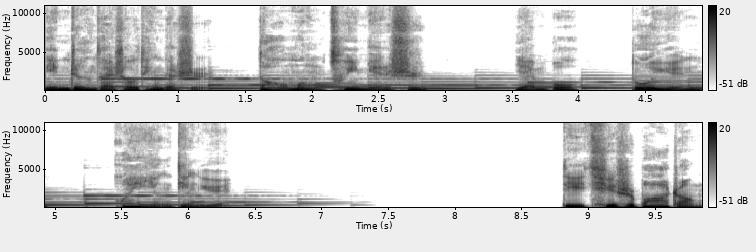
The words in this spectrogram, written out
您正在收听的是《盗梦催眠师》，演播多云，欢迎订阅。第七十八章，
